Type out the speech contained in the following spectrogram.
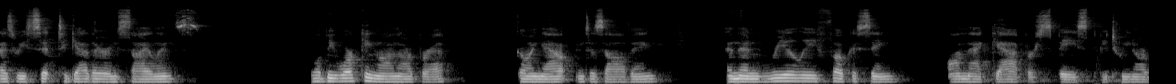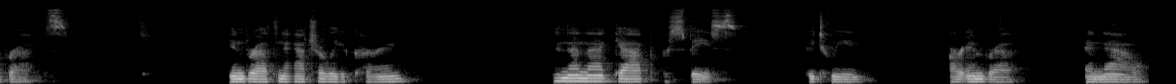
as we sit together in silence, we'll be working on our breath, going out and dissolving, and then really focusing on that gap or space between our breaths in breath naturally occurring, and then that gap or space between our in breath and now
